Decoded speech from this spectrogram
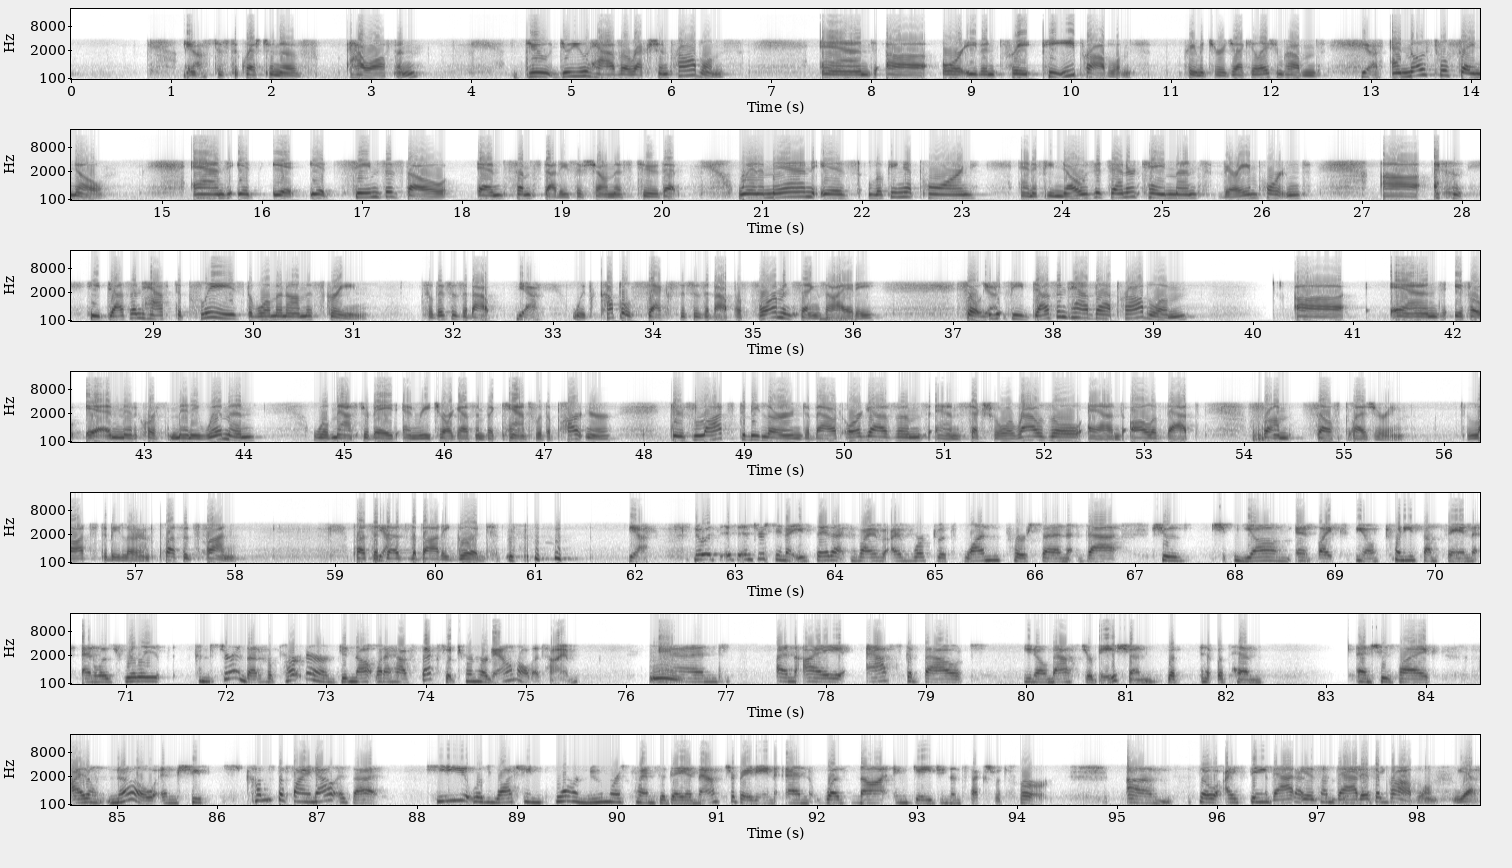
Yeah. It's just a question of how often. Do do you have erection problems, and uh, or even pre, PE problems, premature ejaculation problems? Yeah. And most will say no. And it it it seems as though, and some studies have shown this too, that when a man is looking at porn, and if he knows it's entertainment, very important, uh, he doesn't have to please the woman on the screen. So this is about Yeah. with couple sex, this is about performance anxiety. So Yes. if he doesn't have that problem, uh, and if a, and then of course many women will masturbate and reach orgasm but can't with a partner. There's lots to be learned about orgasms and sexual arousal and all of that from self pleasuring. Lots to be learned. Plus, it's fun. Plus, it Yeah. does the body good. Yeah. No, it's it's interesting that you say that because I've I've worked with one person that she was young and like you know twenty something and was really concerned that her partner did not want to have sex would turn her down all the time Mm. and and I asked about you know masturbation with with him and she's like I don't know and she comes to find out is that he was watching porn numerous times a day and masturbating and was not engaging in sex with her. Um, so I think That is that is a problem. Yes.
